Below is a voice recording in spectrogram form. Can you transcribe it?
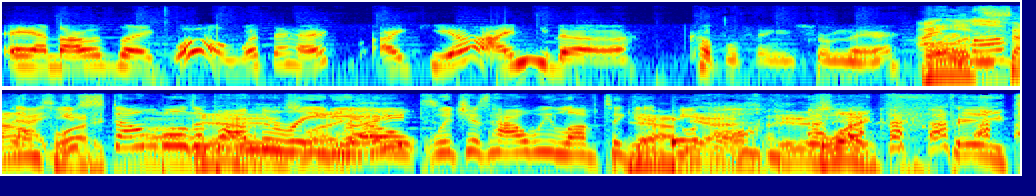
and I was like, "Whoa, what the heck? IKEA? I need a couple things from there." I Well, it love that. sounds You stumbled yeah. upon It the is like- radio, Right? which is how we love to get Yeah. people. Yeah, it is like fate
